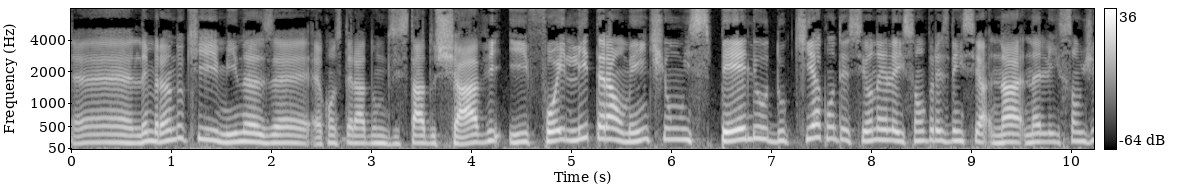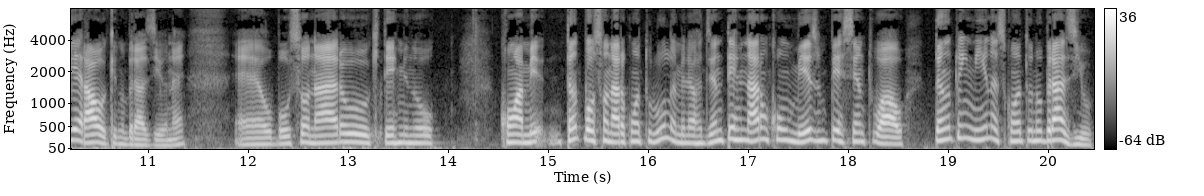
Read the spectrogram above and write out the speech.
é lembrando que Minas é, é considerado um dos estados-chave e foi literalmente um espelho do que aconteceu na eleição presidencial, na, na eleição geral aqui no Brasil, né? É, o Bolsonaro que terminou com a tanto Bolsonaro quanto Lula, melhor dizendo, terminaram com o mesmo percentual, tanto em Minas quanto no Brasil.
